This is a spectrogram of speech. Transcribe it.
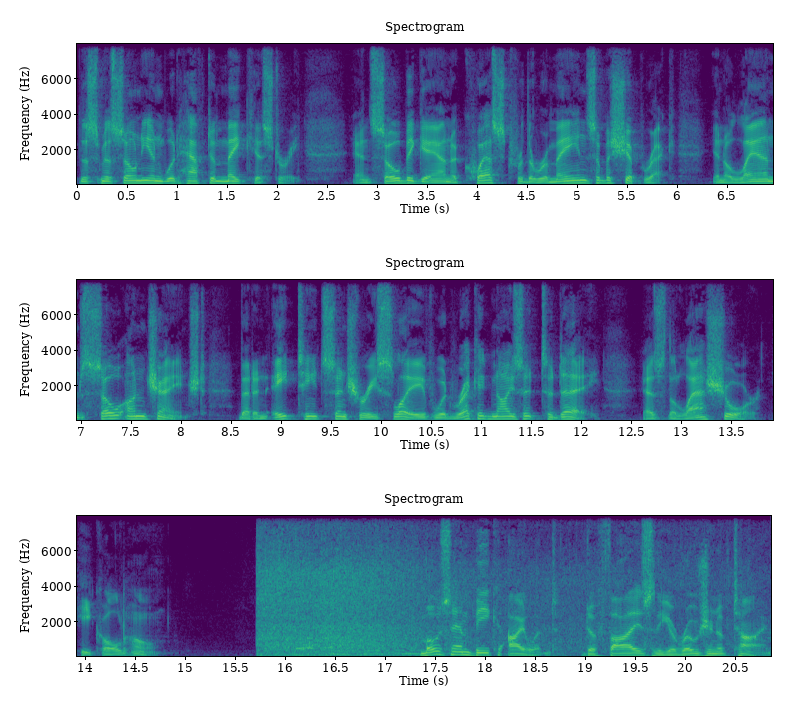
the Smithsonian would have to make history, and so began a quest for the remains of a shipwreck in a land so unchanged that an 18th century slave would recognize it today as the last shore he called home. Mozambique Island defies the erosion of time.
